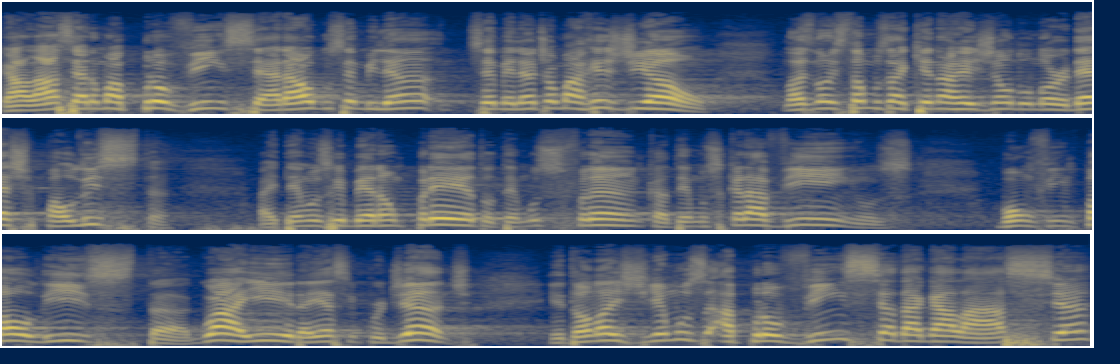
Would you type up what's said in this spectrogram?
Galácia era uma província, era algo semelhante a uma região. Nós não estamos aqui na região do Nordeste paulista, Aí temos Ribeirão Preto, temos Franca, temos Cravinhos, Bonfim Paulista, Guaíra e assim por diante. Então nós tínhamos a província da Galácia,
